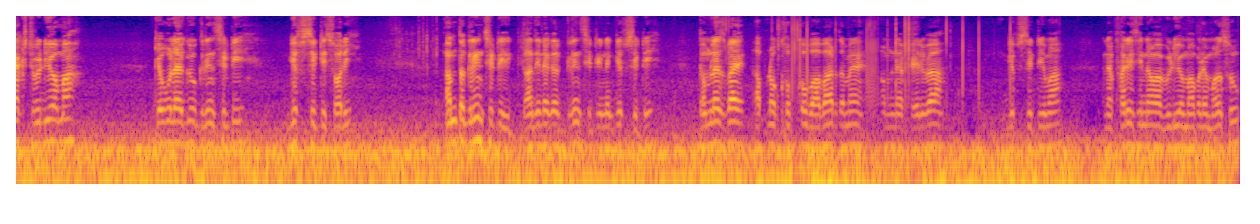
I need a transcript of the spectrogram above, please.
નેક્સ્ટ વિડીયોમાં કેવું લાગ્યું green city GIFT city sorry આમ તો green city Gandhinagar green city ને ગિફ્ટ સિટી કમલેશભાઈ, આપનો ખૂબ ખૂબ આભાર. તમે અમને ફેરવ્યા ગિફ્ટ સિટીમાં અને ફરીથી નવા વિડીયોમાં આપણે મળશું.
